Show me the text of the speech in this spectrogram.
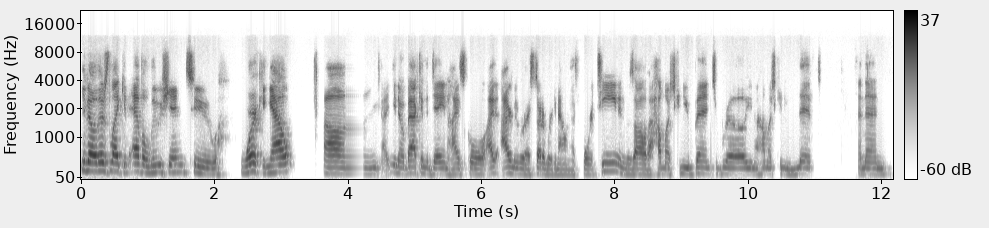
You know, there's like an evolution to working out. Um, you know, back in the day in high school, I, I remember I started working out when I was 14 and it was all about how much can you bench, bro? You know, how much can you lift? And then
